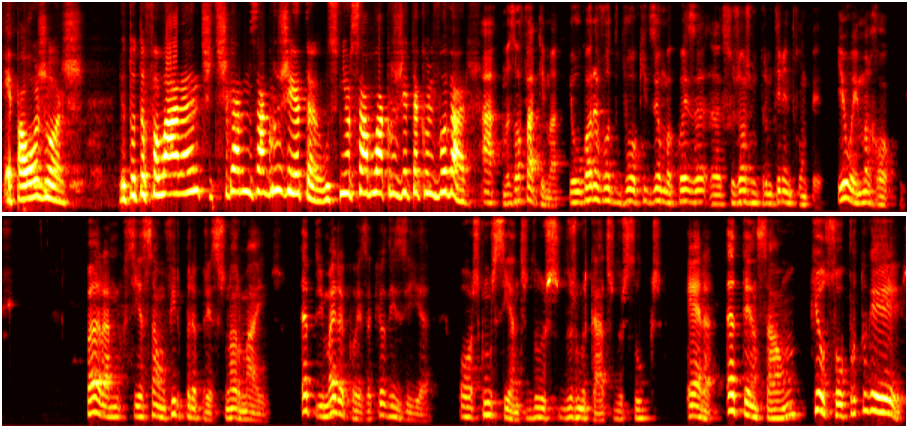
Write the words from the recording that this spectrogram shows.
É para o Jorge. Eu estou-te a falar antes de chegarmos à gorjeta. O senhor sabe lá a gorjeta que eu lhe vou dar. Ah, mas ó Fátima, eu agora vou, vou aqui dizer uma coisa, uh, se o Jorge me permitir interromper. Eu, em Marrocos, para a negociação vir para preços normais, a primeira coisa que eu dizia aos comerciantes dos, dos mercados, dos sucos, era: atenção, que eu sou português,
